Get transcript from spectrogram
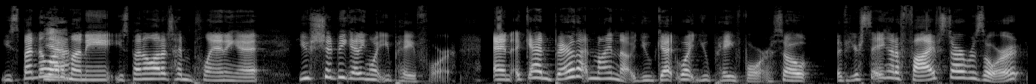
You spend a lot of money, you spend a lot of time planning it. You should be getting what you pay for. And again, bear that in mind though. You get what you pay for. So, if you're staying at a 5-star resort,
